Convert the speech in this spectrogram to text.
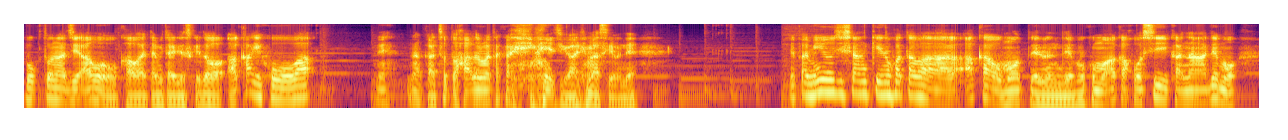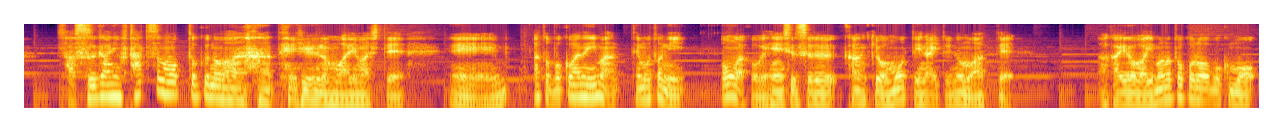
僕と同じ青を買われたみたいですけど、赤い方は、ね、なんかちょっとハードルが高いイメージがありますよね。やっぱりミュージシャン系の方は赤を持ってるんで、僕も赤欲しいかな。でも、さすがに2つ持っとくのはなっていうのもありまして、えー、あと僕はね、今手元に音楽を編集する環境を持っていないというのもあって、赤色は今のところ僕も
